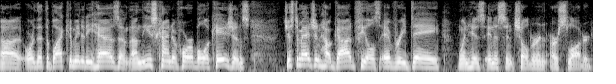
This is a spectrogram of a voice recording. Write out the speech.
uh, or that the black community has on, on these kind of horrible occasions, just imagine how God feels every day when his innocent children are slaughtered.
